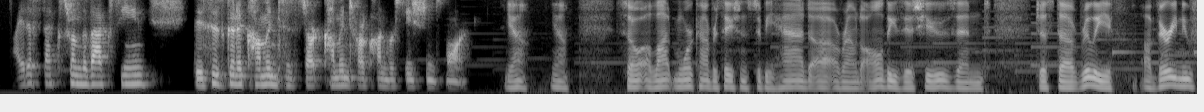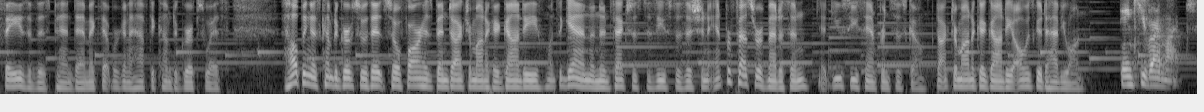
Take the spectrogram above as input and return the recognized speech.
side effects from the vaccine. This is going to come into start come into our conversations more. Yeah yeah. So, a lot more conversations to be had uh, around all these issues, and just uh, really a very new phase of this pandemic that we're going to have to come to grips with. Helping us come to grips with it so far has been Dr. Monica Gandhi, once again, an infectious disease physician and professor of medicine at UC San Francisco. Dr. Monica Gandhi, always good to have you on. Thank you very much.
